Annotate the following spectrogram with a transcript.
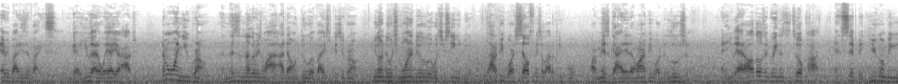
everybody's advice. Okay, you gotta weigh out your options. Number one, you grown. And this is another reason why I don't do advice because you're grown. You're gonna do what you want to do and what you see would do. A lot of people are selfish. A lot of people are misguided. A lot of people are delusional. And you add all those ingredients into a pot and sip it. You're gonna be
